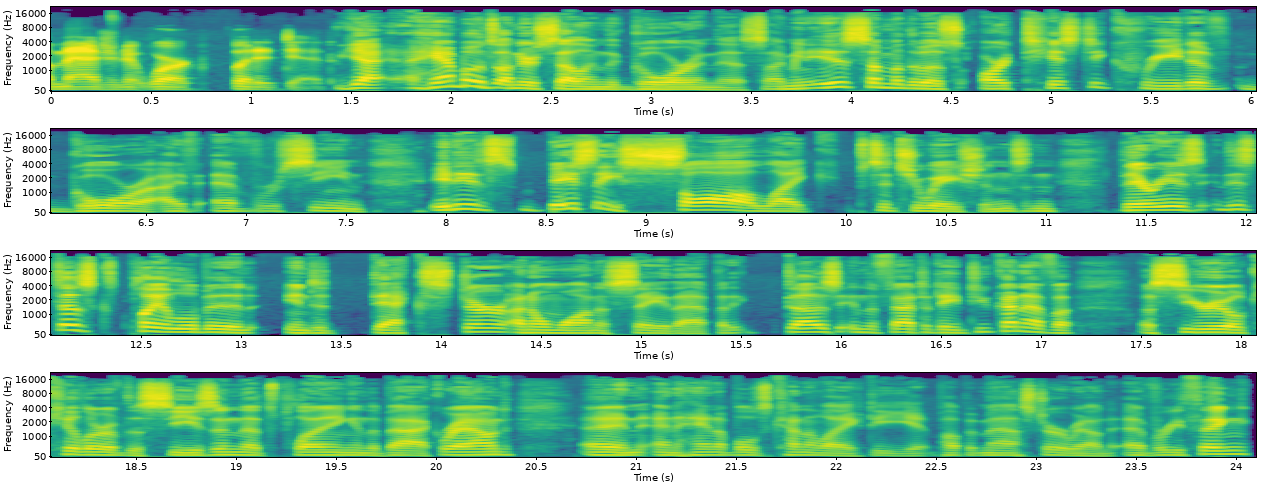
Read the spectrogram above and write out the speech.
imagine it worked, but it did. Yeah, Hambone's underselling the gore in this. I mean, it is some of the most artistic, creative gore I've ever seen. It is basically saw like situations, and there is this does play a little bit into Dexter. I don't want to say that, but it does in the fact that they do kind of have a, a serial killer of the season that's playing in the background, and and Hannibal's kind of like the puppet master around everything.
